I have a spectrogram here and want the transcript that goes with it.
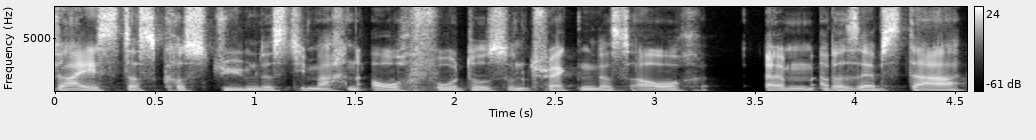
weiß das Kostüm das, die machen auch Fotos und tracken das auch. Ähm, aber selbst da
